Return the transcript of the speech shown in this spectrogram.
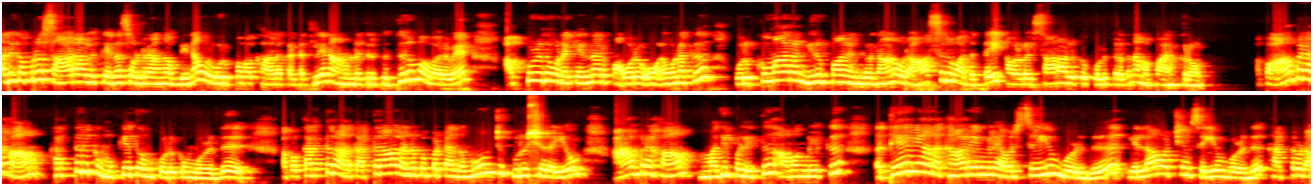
அதுக்கப்புறம் சாராளுக்கு என்ன சொல்றாங்க அப்படின்னா ஒரு உற்பவ காலகட்டத்திலே நான் உன்னத்திற்கு திரும்ப வருவேன். அப்பொழுது உனக்கு என்ன இருப்பான் ஒரு உனக்கு ஒரு குமாரன் இருப்பான் என்கிறதான ஒரு ஆசிர்வாதத்தை அவர்கள் சாராளுக்கு கொடுக்கறத நம்ம பார்க்கிறோம். அப்போ ஆபரகாம் கர்த்தருக்கு முக்கியத்துவம் கொடுக்கும் பொழுது அப்போ கர்த்தர் கர்த்தரால் அனுப்பப்பட்ட அந்த மூன்று புருஷரையும் ஆபிரகாம் மதிப்பளித்து அவங்களுக்கு தேவையான காரியங்களை அவர் செய்யும் பொழுது எல்லாவற்றையும் செய்யும் பொழுது கர்த்தரோட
